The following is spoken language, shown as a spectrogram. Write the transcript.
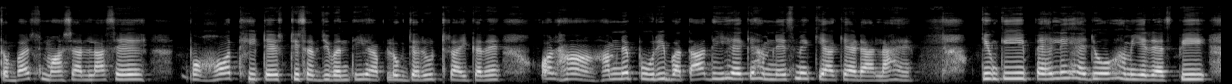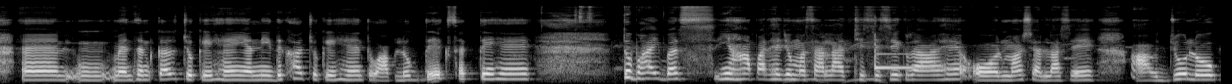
तो बस माशाल्लाह से बहुत ही टेस्टी सब्ज़ी बनती है, आप लोग ज़रूर ट्राई करें। और हाँ हमने पूरी बता दी है कि हमने इसमें क्या क्या डाला है। क्योंकि पहले है जो हम ये रेसिपी मेंशन कर चुके हैं, यानी दिखा चुके हैं तो आप लोग देख सकते हैं। तो भाई, बस यहाँ पर है जो मसाला अच्छे से सीख रहा है और माशाल्लाह से आप जो लोग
